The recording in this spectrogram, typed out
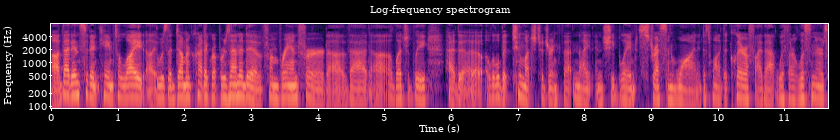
Uh, that incident came to light. Uh, it was a Democratic representative from Branford uh, that allegedly had a little bit too much to drink that night, and she blamed stress and wine. I just wanted to clarify that with our listeners.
